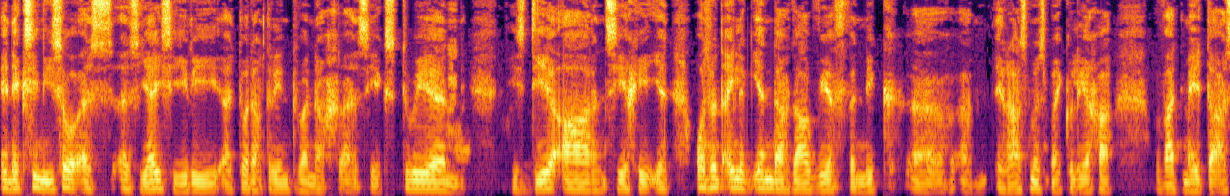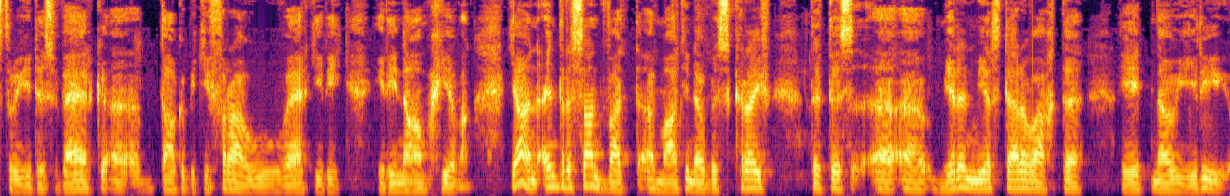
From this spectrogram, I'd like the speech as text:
en ek sien hierso is is juis hierdie uh, 2023 uh, CX2 en hier's DA en CG1. Ons moet eintlik eendag dalk weer vir Nick uh um, Erasmus my kollega wat met asteroïdes werk uh, dalk 'n bietjie vra hoe werk hierdie hierdie naamgewing. Ja, en interessant wat uh, Martin nou beskryf, dit is uh uh meer en meer sterrewagte het nou hierdie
